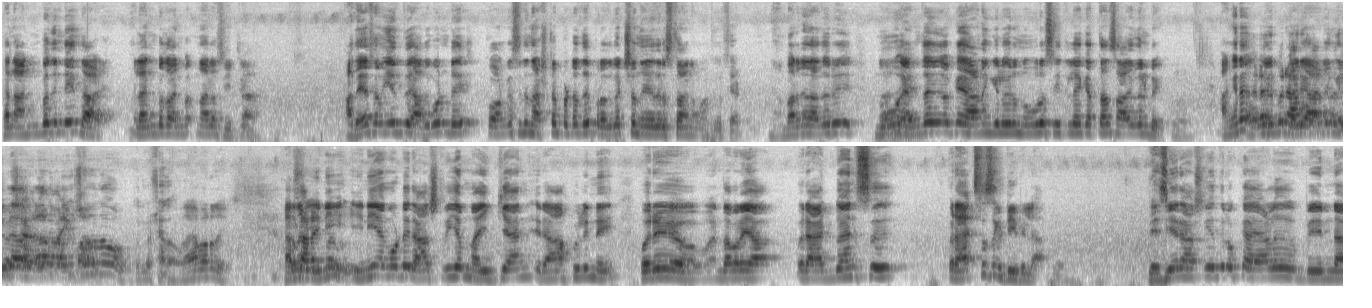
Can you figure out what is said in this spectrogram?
കാരണം അൻപതിന്റെയും താഴെ അല്ല അൻപതോ അൻപത്തിനാലോ സീറ്റ്. അതേ സമയത്ത് അതുകൊണ്ട് കോൺഗ്രസിന് നഷ്ടപ്പെട്ടത് പ്രതിപക്ഷ നേതൃസ്ഥാനമാണ്. തീർച്ചയായിട്ടും. ഞാൻ പറഞ്ഞത് അതൊരു എന്തൊക്കെ ആണെങ്കിലും ഒരു നൂറ് സീറ്റിലേക്ക് എത്താൻ സാധ്യതയുണ്ട്. ഉണ്ട് അങ്ങനെ കാരണം ഇനി ഇനി അങ്ങോട്ട് രാഷ്ട്രീയം നയിക്കാൻ രാഹുലിന് ഒരു എന്താ പറയാ ഒരു അഡ്വാൻസ് ഒരു ആക്സസ് കിട്ടിയിട്ടില്ല. ദേശീയ രാഷ്ട്രീയത്തിലൊക്കെ അയാൾ പിന്നെ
